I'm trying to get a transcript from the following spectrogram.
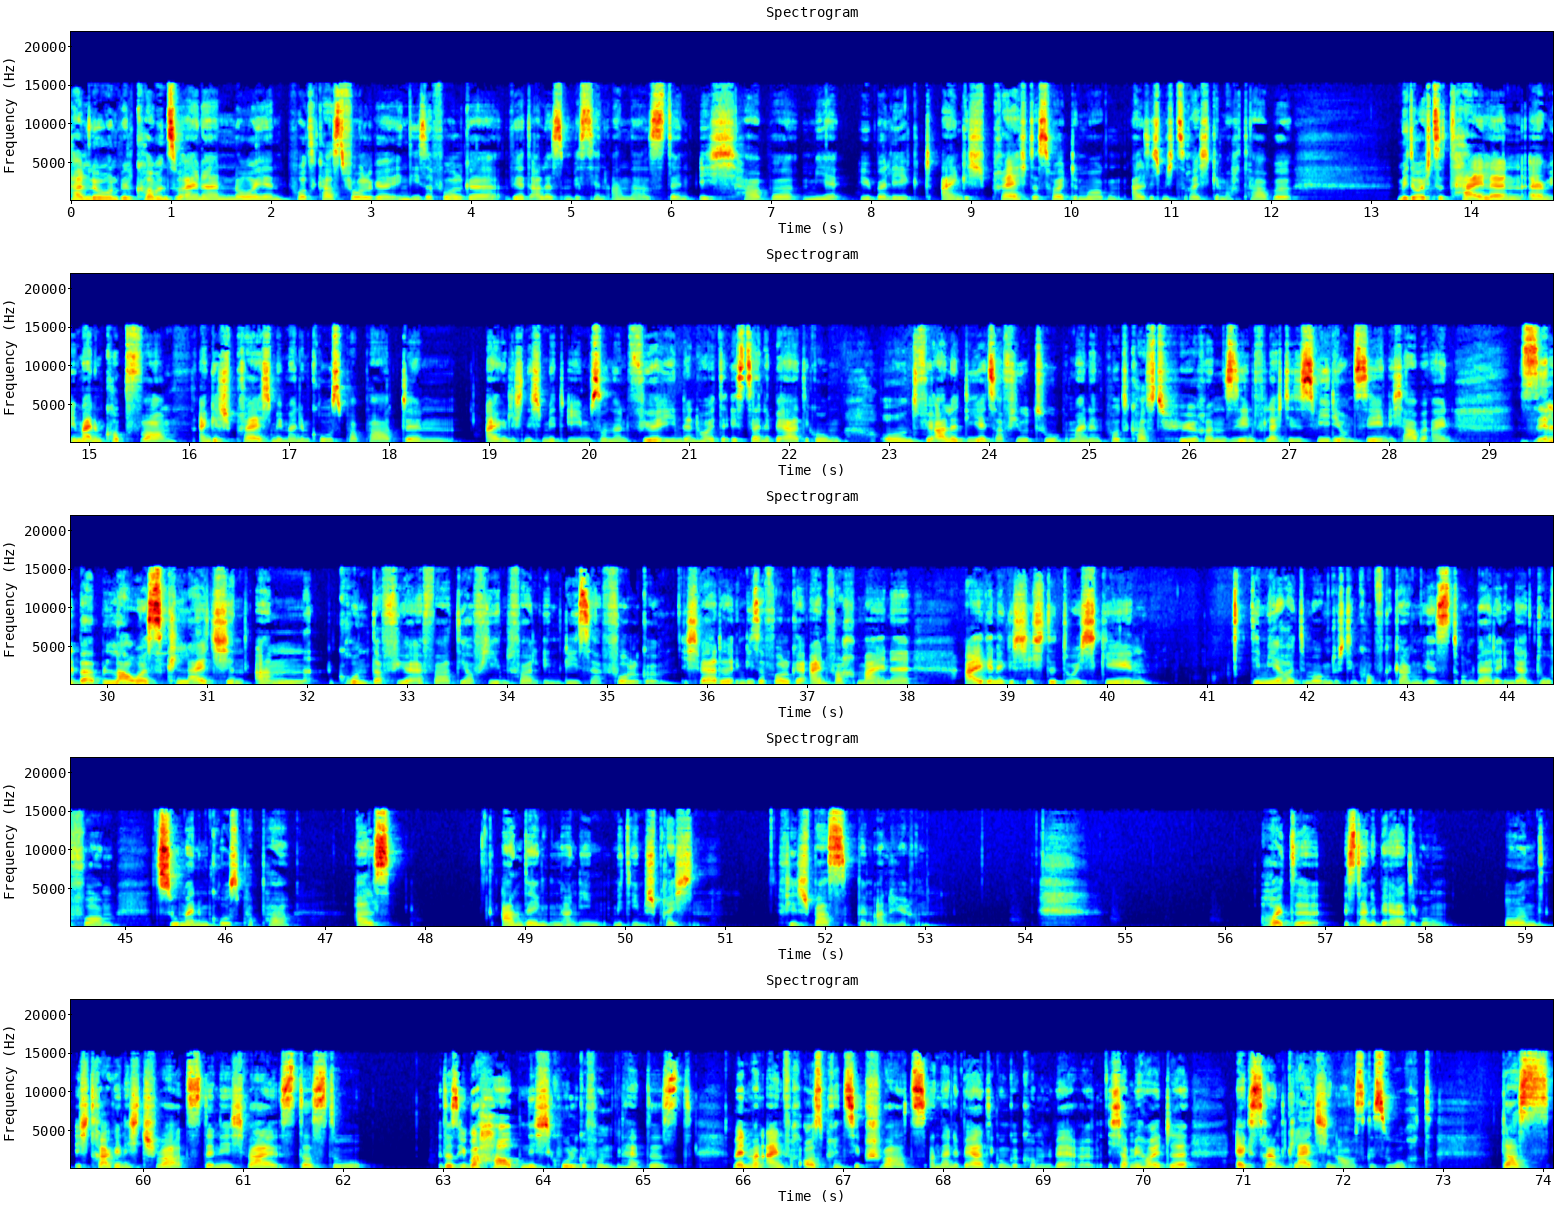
Hallo und willkommen zu einer neuen Podcast-Folge. In dieser Folge wird alles ein bisschen anders, denn ich habe mir überlegt, ein Gespräch, das heute Morgen, als ich mich zurechtgemacht habe, mit euch zu teilen, ähm, in meinem Kopf war. Ein Gespräch mit meinem Großpapa, denn eigentlich nicht mit ihm, sondern für ihn, denn heute ist seine Beerdigung und für alle, die jetzt auf YouTube meinen Podcast hören, sehen vielleicht dieses Video und sehen, ich habe ein silberblaues Kleidchen an. Grund dafür erfahrt ihr auf jeden Fall in dieser Folge. Ich werde in dieser Folge einfach meine eigene Geschichte durchgehen, die mir heute Morgen durch den Kopf gegangen ist und werde in der Du-Form zu meinem Großpapa als Andenken an ihn mit ihm sprechen. Viel Spaß beim Anhören. Heute ist eine Beerdigung und ich trage nicht schwarz, denn ich weiß, dass du das überhaupt nicht cool gefunden hättest, wenn man einfach aus Prinzip schwarz an deine Beerdigung gekommen wäre. Ich habe mir heute extra ein Kleidchen ausgesucht, das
